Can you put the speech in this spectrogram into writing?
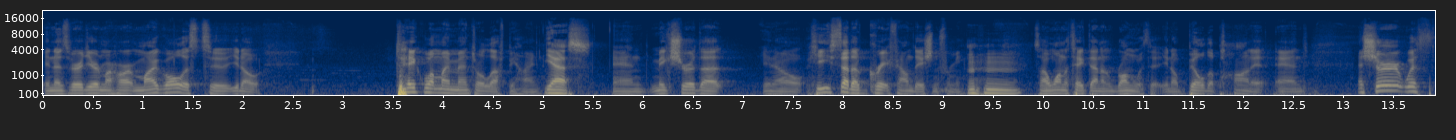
and it's very dear to my heart. My goal is to you know take what my mentor left behind Yes. and make sure that you know he set a great foundation for me. hmm So I want to take that and run with it. You know, build upon it and and share it with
